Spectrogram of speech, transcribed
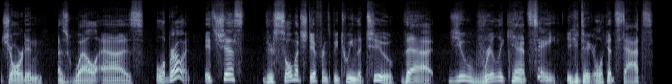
Jordan as well as LeBron. It's just there's so much difference between the two that you really can't see. You can take a look at stats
